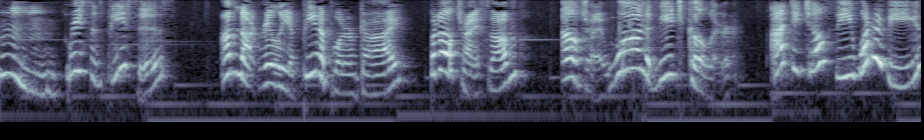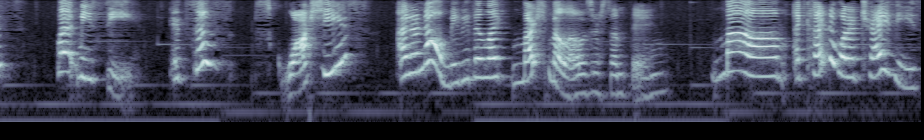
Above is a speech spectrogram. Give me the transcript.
Hmm, Reese's Pieces? I'm not really a peanut butter guy, but I'll try some. I'll try one of each color. Auntie Chelsea, what are these? Let me see. It says squashies? I don't know, maybe they're like marshmallows or something. Mom, I kind of want to try these,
